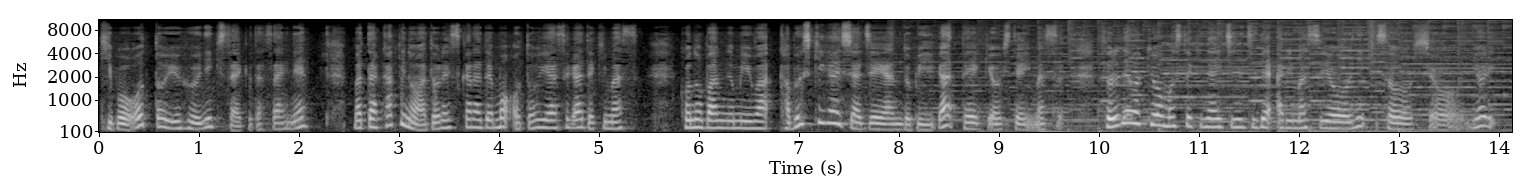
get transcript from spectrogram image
希望というふうに記載くださいね。また下記のアドレスからでもお問い合わせができます。この番組は株式会社 J&B が提供しています。それでは今日も素敵な一日でありますように早々より。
